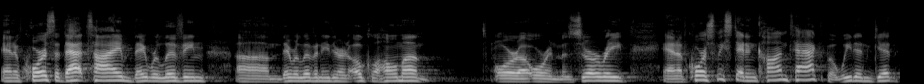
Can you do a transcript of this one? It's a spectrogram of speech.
And of course, at that time, they were living, um, they were living either in Oklahoma or, uh, or in Missouri. And of course, we stayed in contact, but we didn't get,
